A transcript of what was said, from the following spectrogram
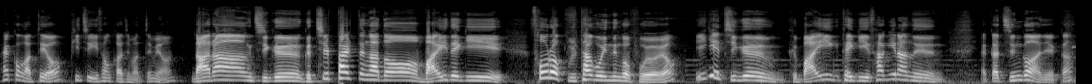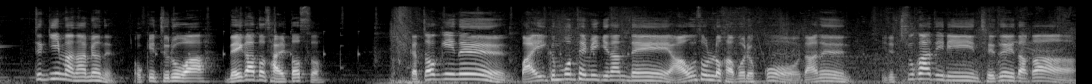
할 것 같아요. 피즈 2성까지만 뜨면. 나랑 지금 그 7, 8등 하던 마이 덱이 서로 불타고 있는 거 보여요? 이게 지금 그 마이 덱이 사기라는 약간 증거 아닐까? 뜨기만 하면은 오케이 들어와. 내가 더 잘 떴어. 그니까 저기는 마이 근본템이긴 한데 아우솔로 가버렸고 나는 이제 추가 deal인 제드에다가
